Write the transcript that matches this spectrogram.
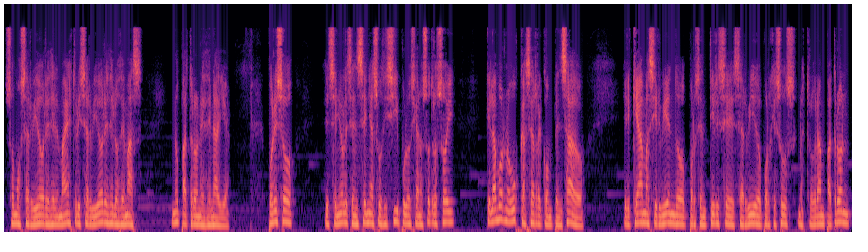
Somos servidores del Maestro y servidores de los demás, no patrones de nadie. Por eso el Señor les enseña a sus discípulos y a nosotros hoy que el amor no busca ser recompensado. El que ama sirviendo por sentirse servido por Jesús, nuestro gran patrón,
